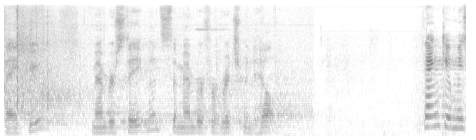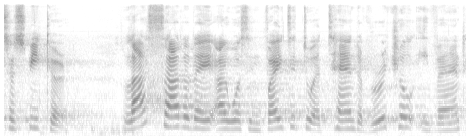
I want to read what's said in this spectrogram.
Thank you. Member statements. The member for Richmond Hill. Thank you, Mr. Speaker. Last Saturday, I was invited to attend a virtual event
